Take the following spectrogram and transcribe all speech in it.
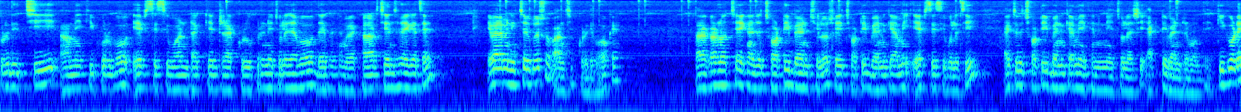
করে দিচ্ছি। আমি কি করব? এফসিসি ওয়ানটাকে ড্র্যাগ করে উপরে নিয়ে চলে যাব। দেখো এখানে কালার চেঞ্জ হয়ে গেছে। এবার আমি নিচেরগুলো সব আনচেক করে দেবো ওকে তার কারণ হচ্ছে এখানে যে ছটি ব্যান্ড ছিল, সেই ছটি ব্যান্ডকে আমি এফসিসি বলেছি। অ্যাকচুয়ালি ছটি ব্যান্ডকে আমি এখানে নিয়ে চলে আসি, একটি ব্যান্ডের মধ্যে। কি করে?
